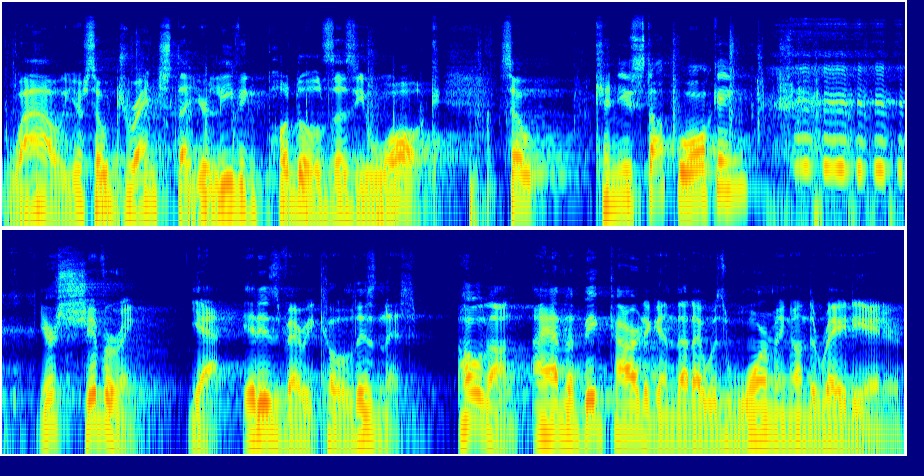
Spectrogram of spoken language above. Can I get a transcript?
Wow, you're so drenched that you're leaving puddles as you walk. So, can you stop walking? You're shivering. Yeah, it is very cold, isn't it? Hold on, I have a big cardigan that I was warming on the radiator.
